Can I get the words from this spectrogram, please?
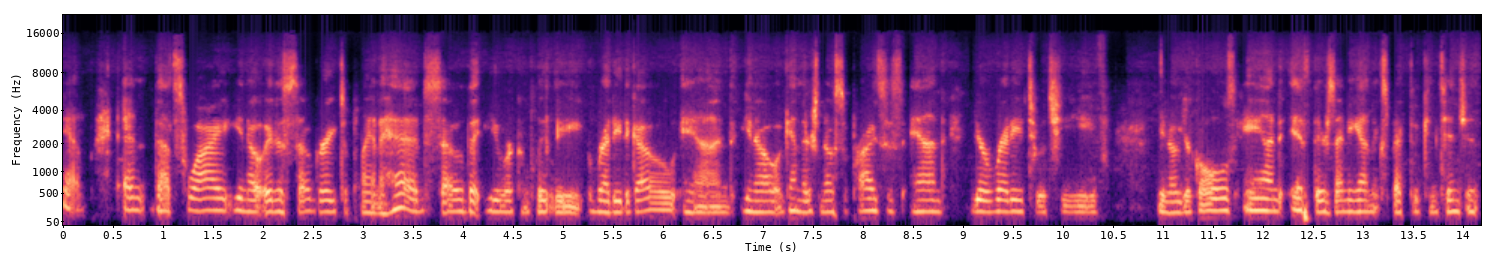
yeah, and that's why you know it is so great to plan ahead so that you are completely ready to go, and you know again, there's no surprises, and you're ready to achieve you know your goals. And if there's any unexpected contingent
